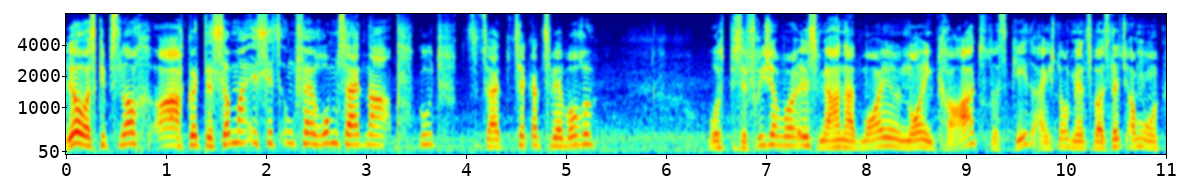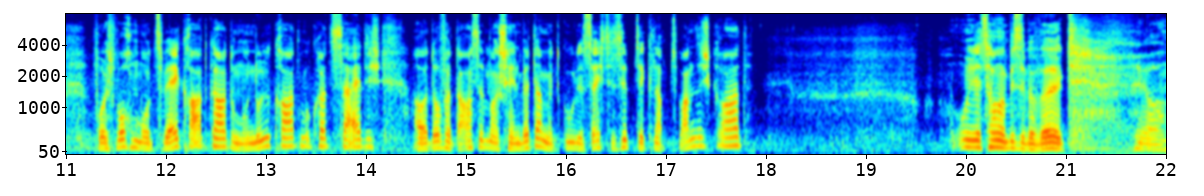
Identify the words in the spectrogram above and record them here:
Ja, was gibt's noch? Ach Gott, der Sommer ist jetzt ungefähr rum seit na, gut, seit circa zwei Wochen, wo es ein bisschen frischer war ist. Wir haben halt morgen 9 Grad, das geht eigentlich noch. Wir haben zwar das letzte Mal vor Wochen mal 2 Grad gehabt und mal 0 Grad mal kurzzeitig, aber dafür da ist immer schön Wetter mit gute 60, 70, knapp 20 Grad. Und jetzt haben wir ein bisschen bewölkt. Ja.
